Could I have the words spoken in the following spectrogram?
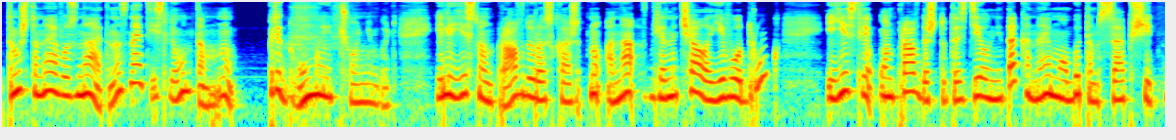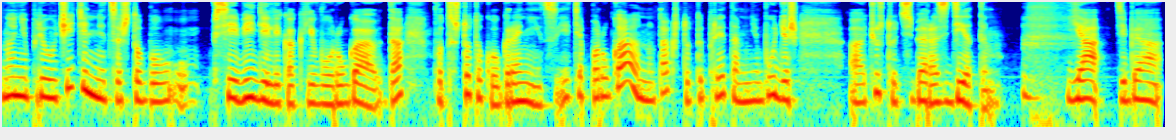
Потому что она его знает. Она знает, если он там, ну, придумает что-нибудь, или если он правду расскажет. Ну, она для начала его друг, и если он правда что-то сделал не так, она ему об этом сообщит. Но не при учительнице, чтобы все видели, как его ругают, да. Вот что такое границы? Я тебя поругаю, но так, что ты при этом не будешь а, чувствовать себя раздетым. Я тебя,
